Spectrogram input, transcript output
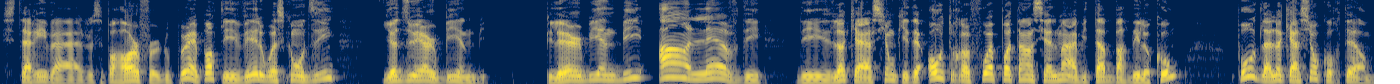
si tu arrives à, je sais pas, Harford, ou peu importe les villes où est-ce qu'on dit, il y a du Airbnb. Puis le Airbnb enlève des, des locations qui étaient autrefois potentiellement habitables par des locaux pour de la location court terme.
